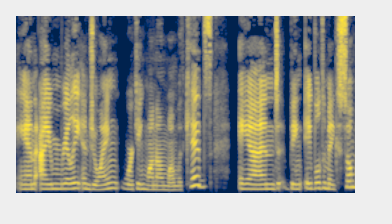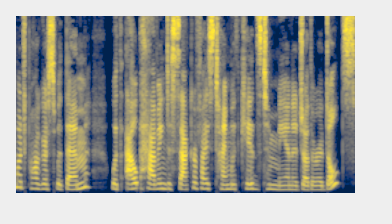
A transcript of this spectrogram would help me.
And I'm really enjoying working one on one with kids and being able to make so much progress with them without having to sacrifice time with kids to manage other adults.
